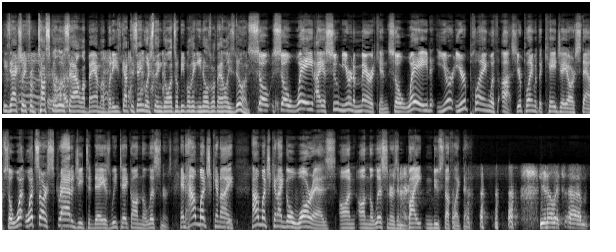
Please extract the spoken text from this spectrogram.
He's actually from Tuscaloosa, Alabama, but he's got this English thing going, so people think he knows what the hell he's doing. So so Wade, I assume you're an American. So Wade, you're you're playing with us. You're playing with the KJR staff. So what what's our strategy today as we take on the listeners? And how much can I how much can I go Suarez on on the listeners and bite and do stuff like that? you know, it's. Um,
